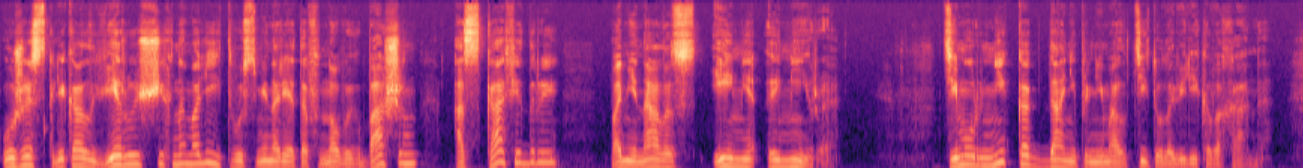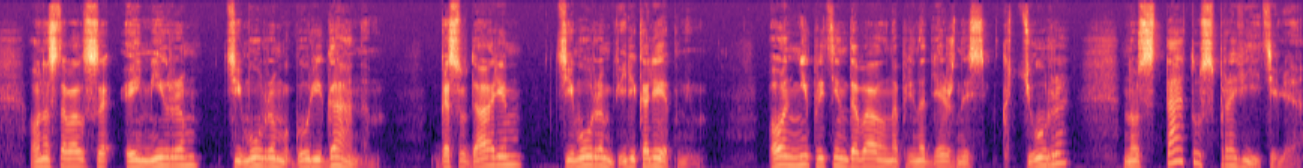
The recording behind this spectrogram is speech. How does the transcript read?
уже скликал верующих на молитву с минаретов новых башен, а с кафедры поминалось имя эмира. Тимур никогда не принимал титула великого хана. Он оставался эмиром Тимуром Гуриганом, государем Тимуром Великолепным, он не претендовал на принадлежность к Тюра, но статус правителя,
